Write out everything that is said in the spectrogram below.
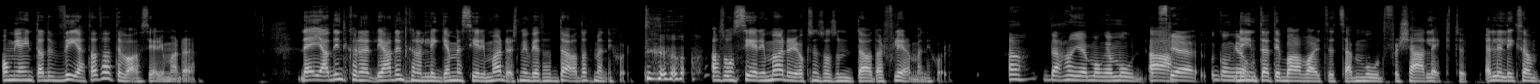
om jag inte hade vetat att det var en seriemördare. Nej, jag hade inte kunnat, jag hade inte kunnat ligga med en seriemördare som jag vet har dödat människor. Alltså en seriemördare är också en sån som dödar flera människor. Ja, där han gör många mord Ja. flera gånger Det är om. inte att det bara varit ett så här mord för kärlek. Typ. Eller liksom,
